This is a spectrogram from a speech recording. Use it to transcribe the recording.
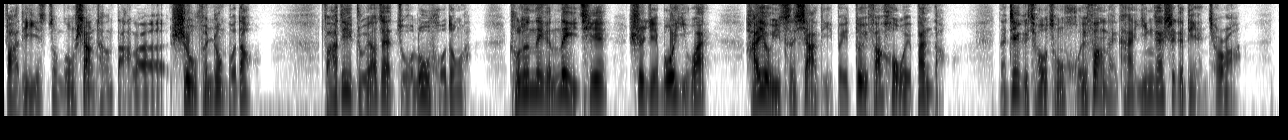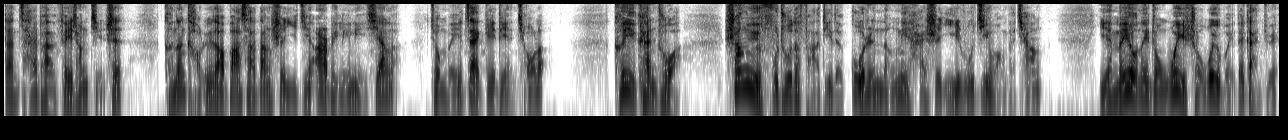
法蒂总共上场打了十五分钟不到。法蒂主要在左路活动啊，除了那个内切世界波以外，还有一次下底被对方后卫绊倒。那这个球从回放来看应该是个点球啊，但裁判非常谨慎，可能考虑到巴萨当时已经二比零领先了，就没再给点球了。可以看出啊，伤愈复出的法蒂的过人能力还是一如既往的强，也没有那种畏首畏尾的感觉，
